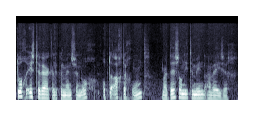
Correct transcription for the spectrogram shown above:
Toch is de werkelijke mens er nog, op de achtergrond, maar desalniettemin aanwezig.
